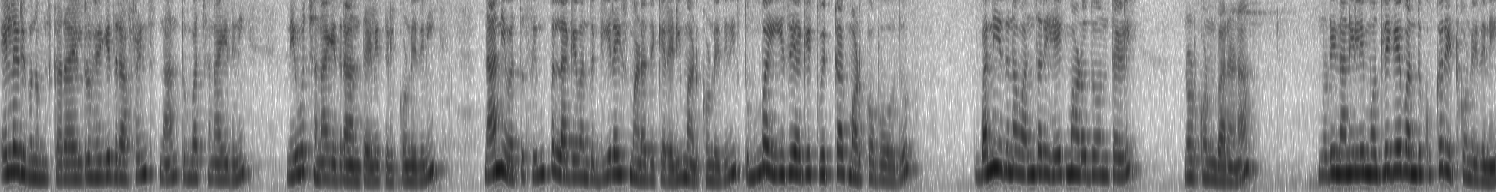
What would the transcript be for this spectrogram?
ಎಲ್ಲರಿಗೂ ನಮಸ್ಕಾರ. ಎಲ್ಲರೂ ಹೇಗಿದ್ದೀರಾ ಫ್ರೆಂಡ್ಸ್ ನಾನು ತುಂಬ ಚೆನ್ನಾಗಿದ್ದೀನಿ. ನೀವು ಚೆನ್ನಾಗಿದ್ದೀರಾ ಅಂತೇಳಿ ತಿಳ್ಕೊಂಡಿದ್ದೀನಿ. ನಾನಿವತ್ತು ಸಿಂಪಲ್ಲಾಗಿ ಒಂದು ಗೀ ರೈಸ್ ಮಾಡೋದಕ್ಕೆ ರೆಡಿ ಮಾಡ್ಕೊಂಡಿದ್ದೀನಿ. ತುಂಬ ಈಸಿಯಾಗಿ ಕ್ವಿಕ್ಕಾಗಿ ಮಾಡ್ಕೋಬೋದು ಬನ್ನಿ ಇದನ್ನು ಒಂದ್ಸರಿ ಹೇಗೆ ಮಾಡೋದು ಅಂತೇಳಿ ನೋಡ್ಕೊಂಡು ಬರೋಣ. ನೋಡಿ ನಾನಿಲ್ಲಿ ಮೊದಲಿಗೆ ಒಂದು ಕುಕ್ಕರ್ ಇಟ್ಕೊಂಡಿದ್ದೀನಿ.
